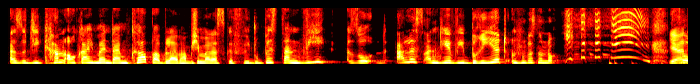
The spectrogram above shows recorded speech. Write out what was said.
also die kann auch gar nicht mehr in deinem Körper bleiben, habe ich immer das Gefühl. Du bist dann wie, so alles an dir vibriert und du bist nur noch Ja, So.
